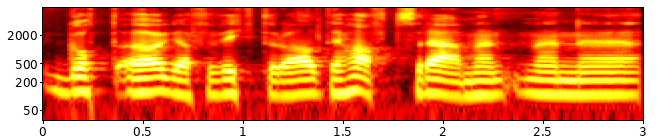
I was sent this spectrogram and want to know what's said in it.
gott öga för Viktor och alltid haft sådär. Men, men, eh,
